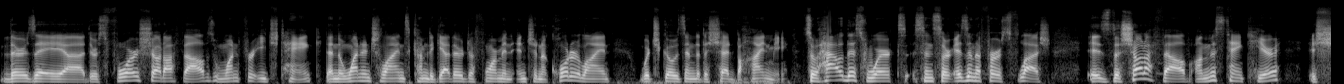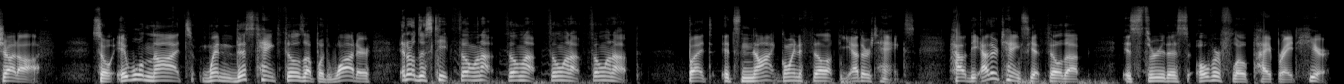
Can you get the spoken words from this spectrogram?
there's a uh, there's four shut-off valves, one for each tank. Then the one-inch lines come together to form an inch and a quarter line, which goes into the shed behind me. So how this works, since there isn't a first flush, is the shut-off valve on this tank here is shut off. So it will not, when this tank fills up with water, it'll just keep filling up, filling up, filling up, filling up. But it's not going to fill up the other tanks. How the other tanks get filled up is through this overflow pipe right here.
